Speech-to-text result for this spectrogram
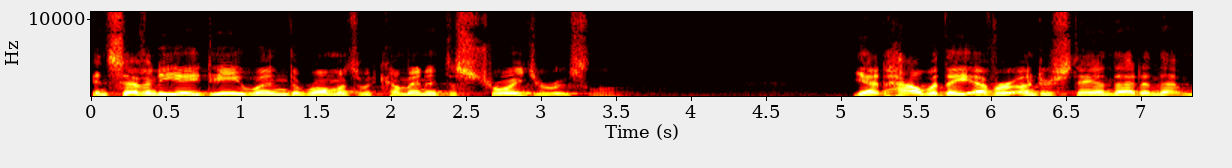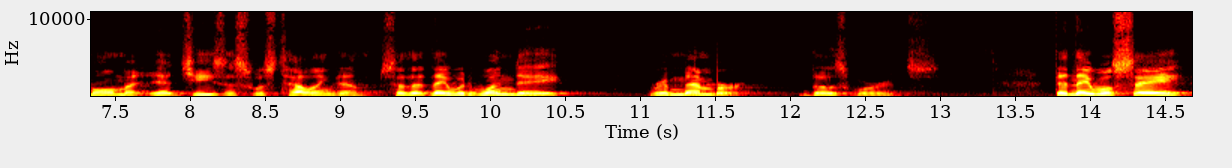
in 70 AD when the Romans would come in and destroy Jerusalem. Yet, how would they ever understand that in that moment? Yet, Jesus was telling them so that they would one day Remember those words. Then they will say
